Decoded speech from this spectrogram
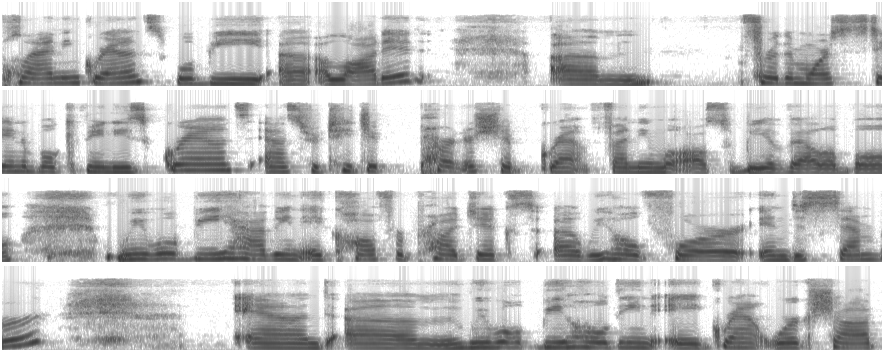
planning grants will be uh, allotted. Um, Furthermore, Sustainable Communities grants and strategic partnership grant funding will also be available. We will be having a call for projects, uh, we hope for in December. And um, we will be holding a grant workshop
